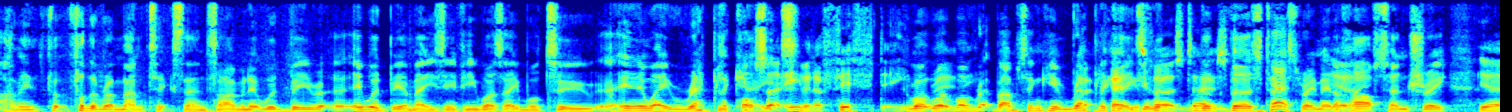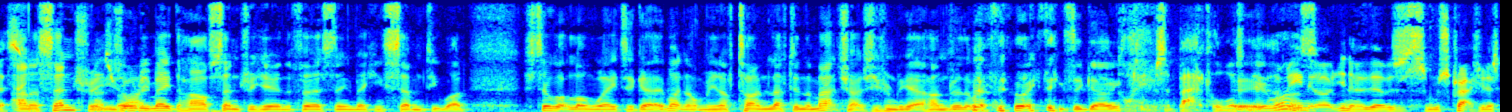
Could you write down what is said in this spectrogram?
I mean, for, for the romantics, then Simon, it would be it would be amazing if he was able to, in a way, replicate. Well, even a fifty. Well, well, really. well, re- I'm thinking Replicating the, first the test. first test, where he made a half century Yes. and a century. That's He's already made the half century here in the first inning, making 71. Still got a long way to go. It might not be enough time left in the match actually for him to get 100. The way, the way things are going. God, it was a battle, wasn't it? It I mean, uh, you know, there was some scratchiness.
